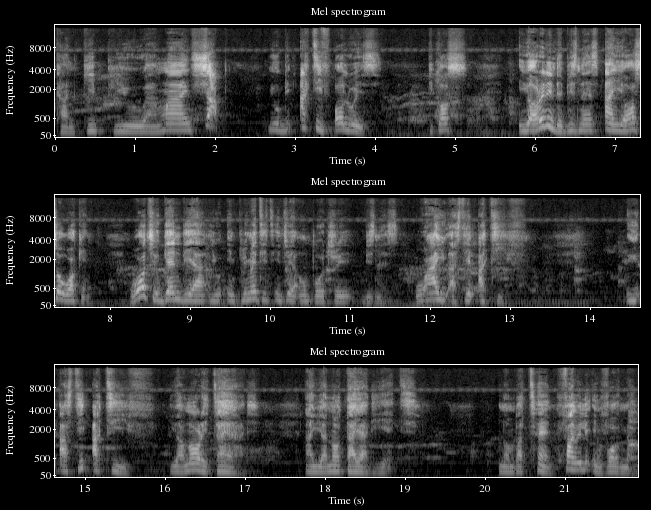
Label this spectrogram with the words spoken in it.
can keep your mind sharp. You'll be active always because you're already in the business and you're also working. What you gain there, you implement it into your own poultry business while you are still active. You are still active. You are not retired and you are not tired yet. Number 10, family involvement.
